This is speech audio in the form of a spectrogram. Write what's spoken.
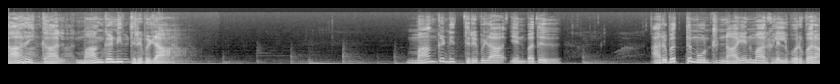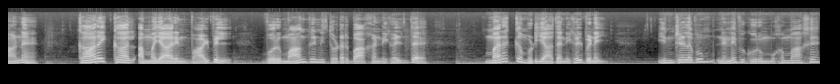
காரைக்கால் மாங்கனி திருவிழா. மாங்கனி திருவிழா என்பது அறுபத்து மூன்று நாயன்மார்களில் ஒருவரான காரைக்கால் அம்மையாரின் வாழ்வில் ஒரு மாங்கனி தொடர்பாக நிகழ்ந்த மறக்க முடியாத நிகழ்வினை இன்றளவும் நினைவுகூரும் முகமாக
